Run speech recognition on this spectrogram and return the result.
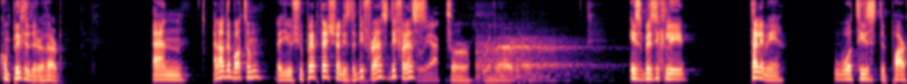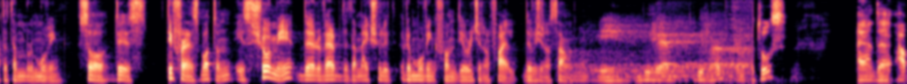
completely the reverb. And another button that you should pay attention is the difference. Difference reactor reverb is basically telling me what is the part that I'm removing. So this difference button is showing me the reverb that I'm actually removing from the original file, the original sound. Maybe reverb, reverb from Pro Tools. And uh,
